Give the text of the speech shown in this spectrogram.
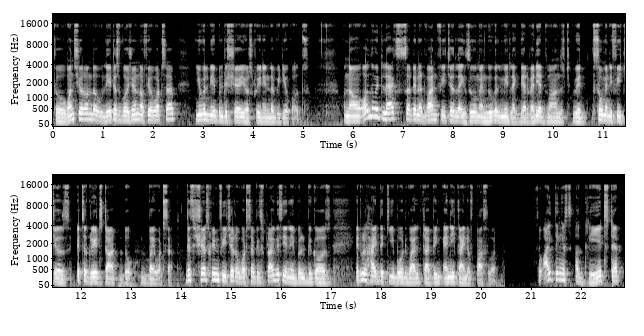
So once you're on the latest version of your WhatsApp, you will be able to share your screen in the video calls. Now, although it lacks certain advanced features like Zoom and Google Meet, like they are very advanced with so many features, it's a great start though by WhatsApp. This share screen feature of WhatsApp is privacy enabled because it will hide the keyboard while typing any kind of password. So I think it's a great step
